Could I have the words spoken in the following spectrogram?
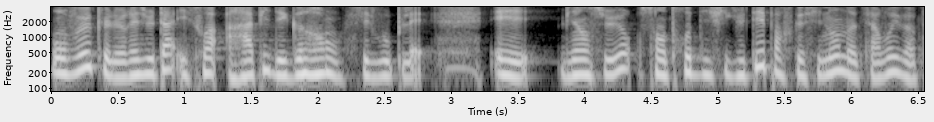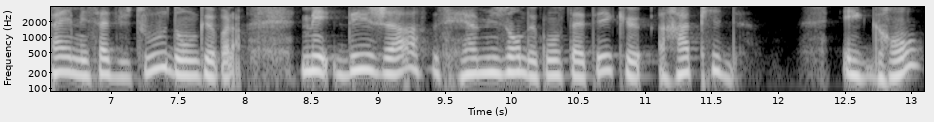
On veut que le résultat il soit rapide et grand, s'il vous plaît. Et bien sûr, sans trop de difficultés, parce que sinon notre cerveau il va pas aimer ça du tout. Donc euh, voilà. Mais déjà, c'est amusant de constater que rapide et grand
